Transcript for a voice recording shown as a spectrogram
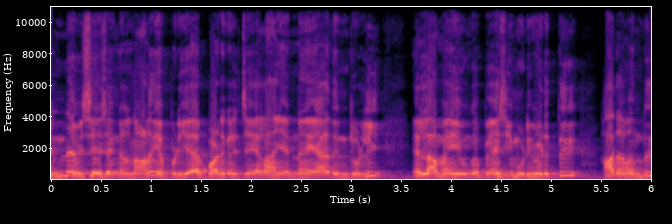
என்ன விசேஷங்கள்னாலும் எப்படி ஏற்பாடுகள் செய்யலாம் என்ன ஏதுன்னு சொல்லி எல்லாமே இவங்க பேசி முடிவெடுத்து அதை வந்து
